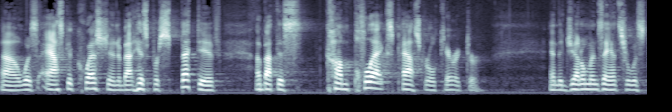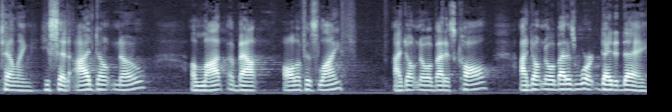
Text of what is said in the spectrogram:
uh, was asked a question about his perspective about this complex pastoral character. And the gentleman's answer was telling. He said, I don't know a lot about all of his life. I don't know about his call. I don't know about his work day to day.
